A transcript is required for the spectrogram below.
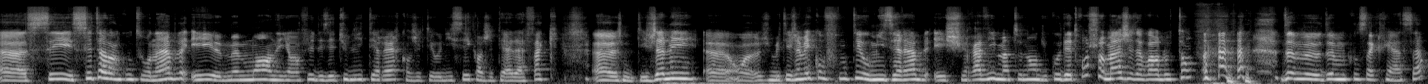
euh, c'est un incontournable et euh, même moi en ayant fait des études littéraires quand j'étais au lycée, quand j'étais à la fac, euh, je n'étais jamais, euh, je m'étais jamais confrontée aux misérables et je suis ravie maintenant du coup d'être au chômage et d'avoir le temps de me de me consacrer à ça.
